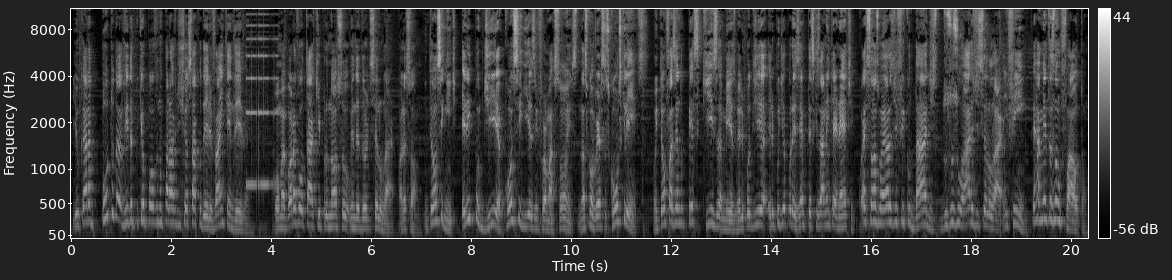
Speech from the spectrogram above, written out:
E o cara, puto da vida, porque o povo não parava de encher o saco dele. Vai entender, velho. Bom, mas bora voltar aqui pro nosso vendedor de celular. Olha só. Então é o seguinte, ele podia conseguir as informações nas conversas com os clientes, ou então fazendo pesquisa mesmo. Ele podia, ele podia, por exemplo, pesquisar na internet quais são as maiores dificuldades dos usuários de celular. Enfim, ferramentas não faltam.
